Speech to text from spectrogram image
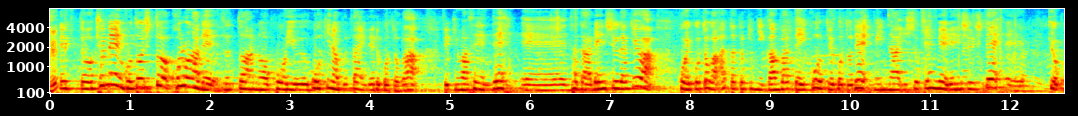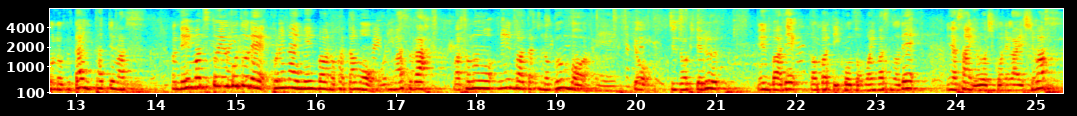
え？っと、去年、今年とコロナでずっとあのこういう大きな舞台に出ることができませんで、えー、ただ練習だけはこういうことがあった時に頑張っていこうということでみんな一生懸命練習して、えー、今日この舞台に立ってます。年末ということで来れないメンバーの方もおりますが、まあ、そのメンバーたちの分も、えー、今日受動しているメンバーで頑張っていこうと思いますので皆さんよろしくお願いします。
